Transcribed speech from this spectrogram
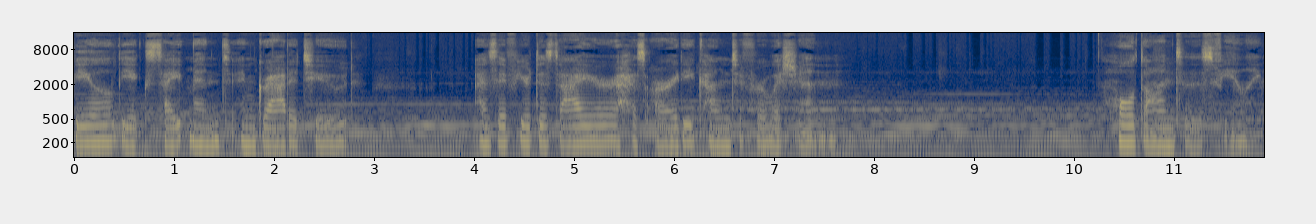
Feel the excitement and gratitude as if your desire has already come to fruition. Hold on to this feeling.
